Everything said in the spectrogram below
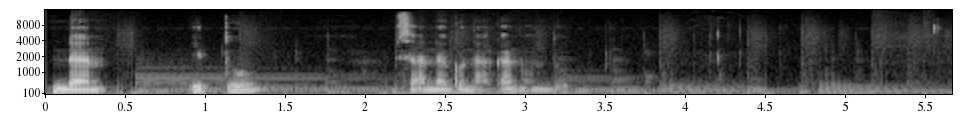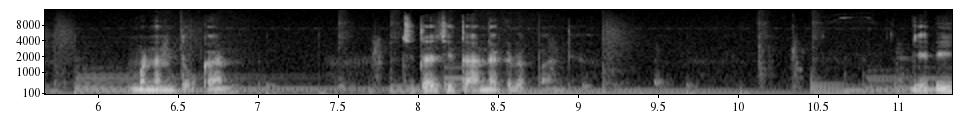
Dan itu bisa Anda gunakan untuk menentukan cita-cita Anda ke depannya. Jadi,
